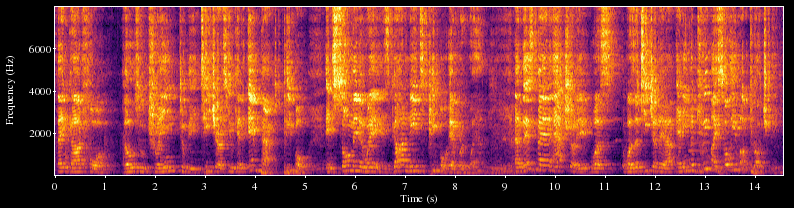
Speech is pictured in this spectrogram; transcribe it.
Thank God for those who train to be teachers. You can impact people in so many ways. God needs people everywhere. And this man actually was was a teacher there, and in the dream I saw him approach me.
